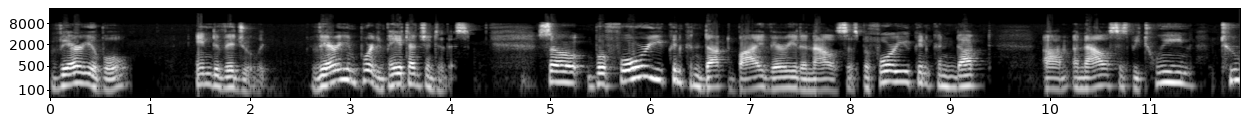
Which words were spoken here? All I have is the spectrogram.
variable individually. Very important, pay attention to this. So before you can conduct bivariate analysis, before you can conduct um, analysis between two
